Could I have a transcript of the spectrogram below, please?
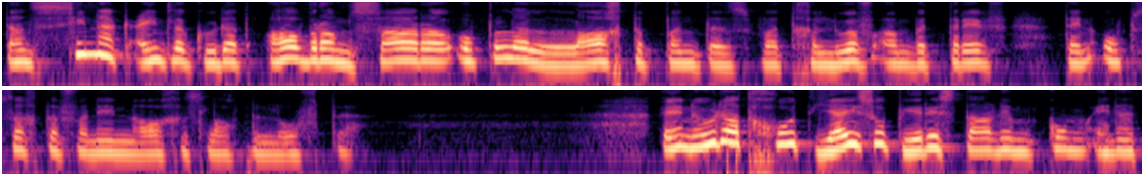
dan sien ek eintlik hoe dat Abraham Sara op hulle laagtepunt is wat geloof aanbetref ten opsigte van die nageslag belofte. En hoe dat God juis op hierdie stadium kom en 'n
